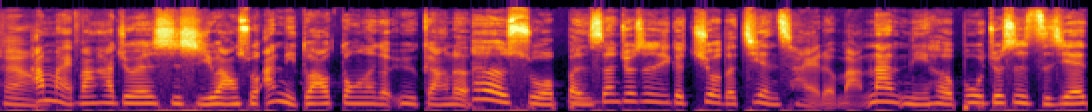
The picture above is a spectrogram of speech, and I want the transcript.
啊，买方他就会是希望说，啊，你都要动那个浴缸了，厕所本身就是一个旧的建材了嘛，那你何不就是直接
